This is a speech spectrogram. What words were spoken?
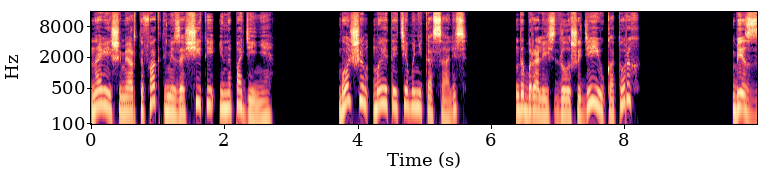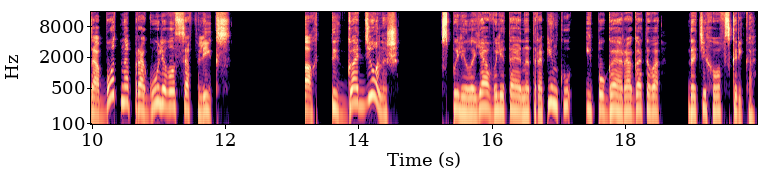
новейшими артефактами защиты и нападения. Больше мы этой темы не касались. Добрались до лошадей, у которых беззаботно прогуливался Фликс. «Ах ты, гаденыш!» — вспылила я, вылетая на тропинку и пугая Рогатого до тихого вскрика.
